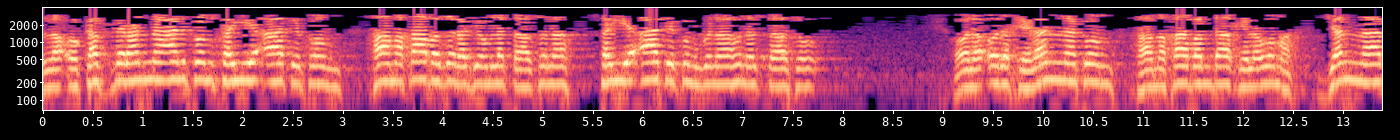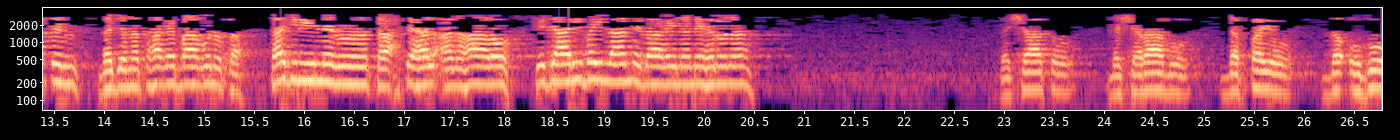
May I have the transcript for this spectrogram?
الله اکفرن عنکم سیئاتکم خامخا به زه رجوم له تاسو نه سیئاتکم ګناهونه ستاسو ولأدخلنکم خامخا بم داخلوم جنات د جنت هغه باغونو ته تجری من تحتها الانهار چې جاری به لاندې د هغې نه نهرونه د شاتو د شرابو د پیو د اوبو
